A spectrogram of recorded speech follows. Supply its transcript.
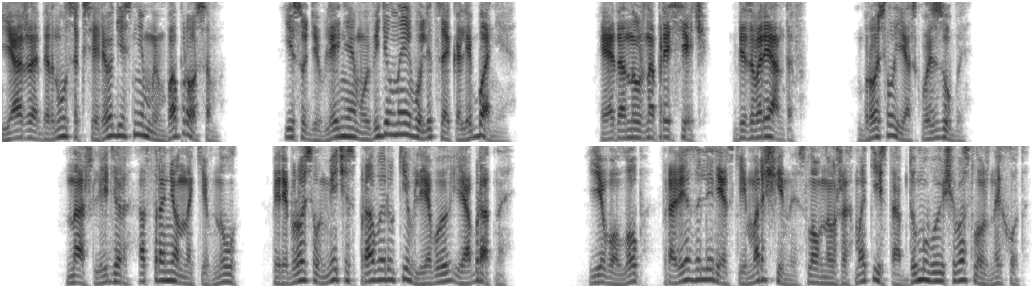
Я же обернулся к Сереге с немым вопросом. И с удивлением увидел на его лице колебания. «Это нужно пресечь! Без вариантов!» Бросил я сквозь зубы. Наш лидер отстраненно кивнул, перебросил меч из правой руки в левую и обратно. Его лоб прорезали резкие морщины, словно у шахматиста, обдумывающего сложный ход.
